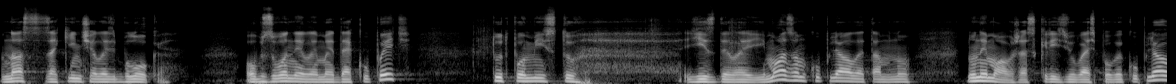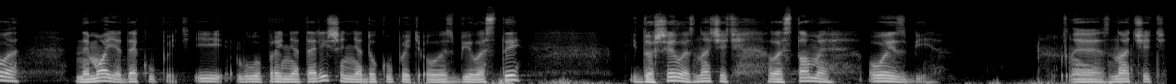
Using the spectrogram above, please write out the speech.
в нас закінчились блоки. Обдзвонили ми, де купити. Тут по місту їздили і мазом купляли. Там, ну, ну нема вже скрізь увесь повикупляли, немає де купити. І було прийнято рішення докупити ОСБ листи і дошили, значить, листами ОСБ. Е, Значить,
